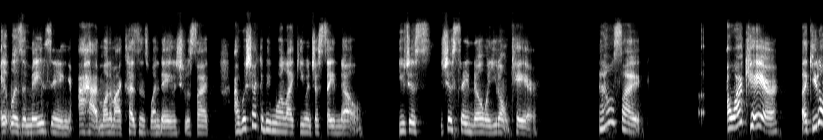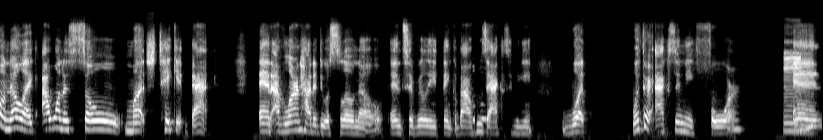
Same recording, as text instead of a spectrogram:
it was amazing. I had one of my cousins one day and she was like, I wish I could be more like you and just say no. You just you just say no when you don't care. And I was like, oh, I care. Like you don't know, like I want to so much take it back. And I've learned how to do a slow no and to really think about who's asking me what what they're asking me for. Mm-hmm. And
